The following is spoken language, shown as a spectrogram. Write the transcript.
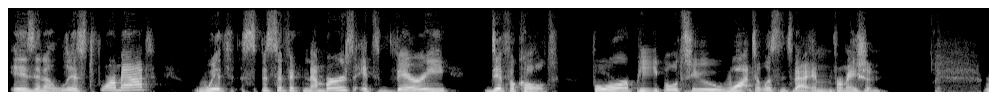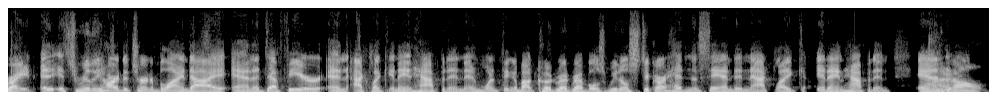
is in a list format with specific numbers it's very difficult for people to want to listen to that information Right. It's really hard to turn a blind eye and a deaf ear and act like it ain't happening. And one thing about Code Red Rebels, we don't stick our head in the sand and act like it ain't happening. And Not at all.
